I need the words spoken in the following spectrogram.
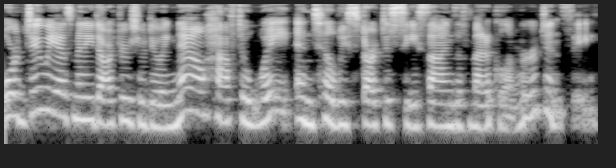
Or do we, as many doctors are doing now, have to wait until we start to see signs of medical emergency,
